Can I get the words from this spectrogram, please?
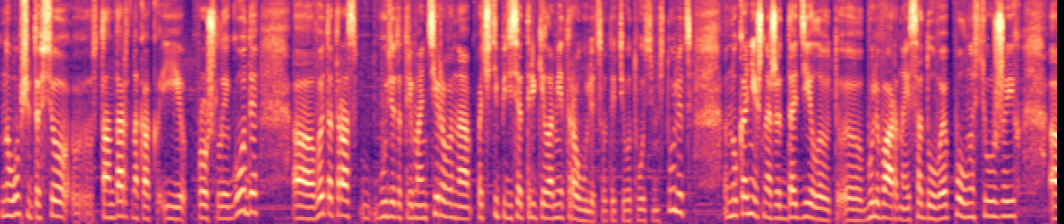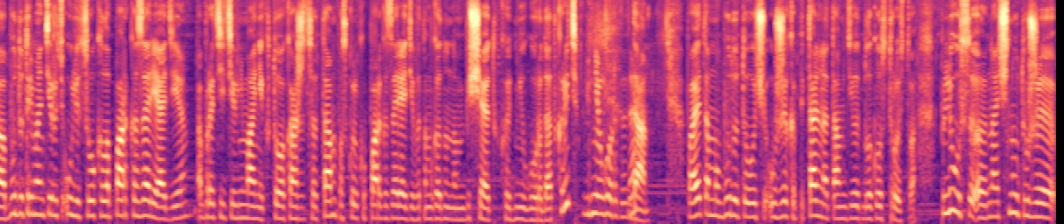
но, в общем-то, все э, стандартно, как и прошлые годы. А, в этот раз будет отремонтировано почти 53 километра улиц, вот эти вот 80 улиц. Ну, конечно же, доделают э, бульварная и садовая полностью уже их. А, будут ремонтировать улицу около парка Зарядье. Обратите внимание, кто окажется там, поскольку парк Зарядье в этом году нам обещают к Дню города открыть. К Дню города, да? Да. Поэтому будут уже капитально там делать благоустройство. Плюс э, начнут уже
